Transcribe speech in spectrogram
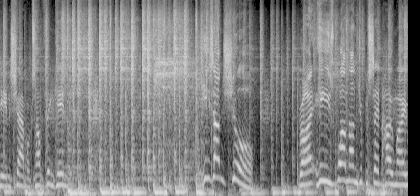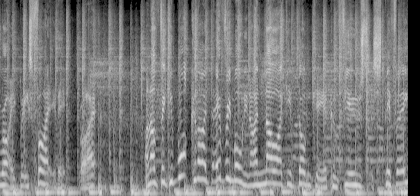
Donkey in the shower box. I'm thinking, he's unsure, right? He's 100% homoerotic, but he's fighting it, right? And I'm thinking, what can I? Every morning, I know I give Donkey a confused stiffy.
